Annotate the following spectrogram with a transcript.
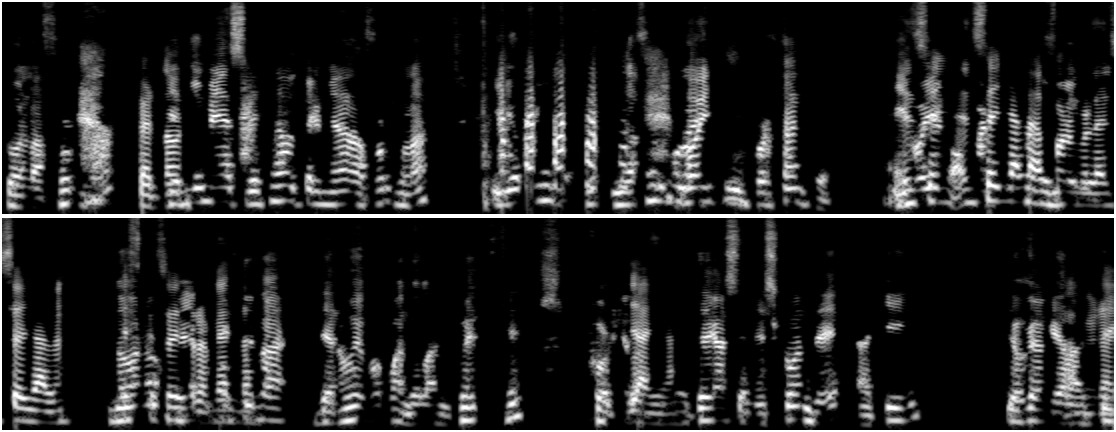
con la fórmula. Perdón. Que me has dejado terminar la fórmula y yo creo que la fórmula es importante. Enseña, enseña la fórmula, enséñala. No, es que no, soy tremenda. De nuevo, cuando la encuentre, porque la billetera se me esconde aquí. Yo creo que a, la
